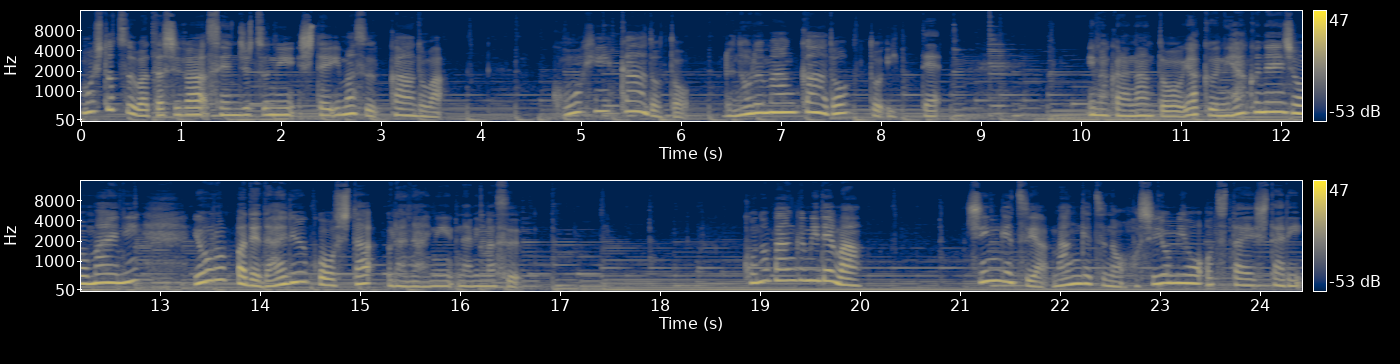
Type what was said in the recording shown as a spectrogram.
もう一つ私が戦術にしていますカードはコーヒーカードとルノルマンカードといって今からなんと約200年以上前にヨーロッパで大流行した占いになります。この番組では新月や満月の星読みをお伝えしたり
